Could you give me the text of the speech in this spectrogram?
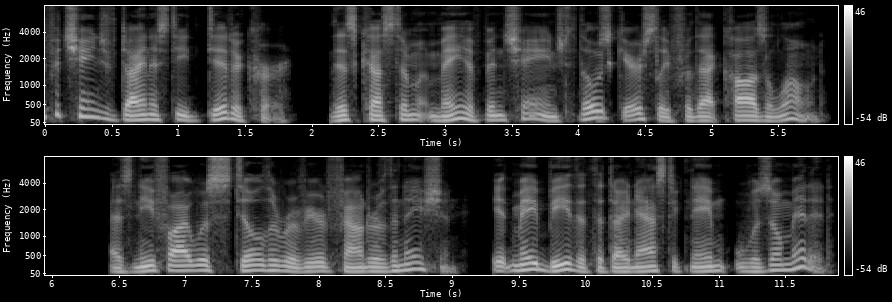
If a change of dynasty did occur, this custom may have been changed, though scarcely for that cause alone, as Nephi was still the revered founder of the nation. It may be that the dynastic name was omitted,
